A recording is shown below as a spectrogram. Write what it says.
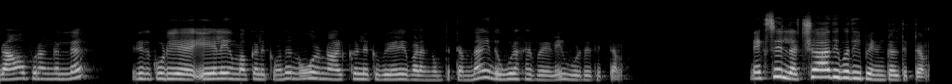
கிராமப்புறங்களில் இருக்கக்கூடிய ஏழை மக்களுக்கு வந்து நூறு நாட்களுக்கு வேலை வழங்கும் திட்டம் தான் இந்த ஊரக வேலை உறுதி திட்டம். நெக்ஸ்ட்டு லட்சாதிபதி பெண்கள் திட்டம்.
